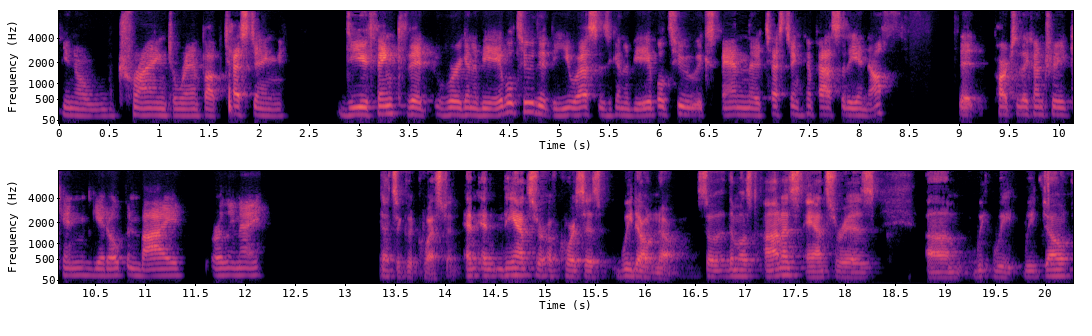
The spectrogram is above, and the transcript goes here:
you know, trying to ramp up testing do you think that we're going to be able to, that the US is going to be able to expand their testing capacity enough that parts of the country can get open by early May? That's a good question. And, and the answer, of course, is we don't know. So the most honest answer is um, we, we, we don't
